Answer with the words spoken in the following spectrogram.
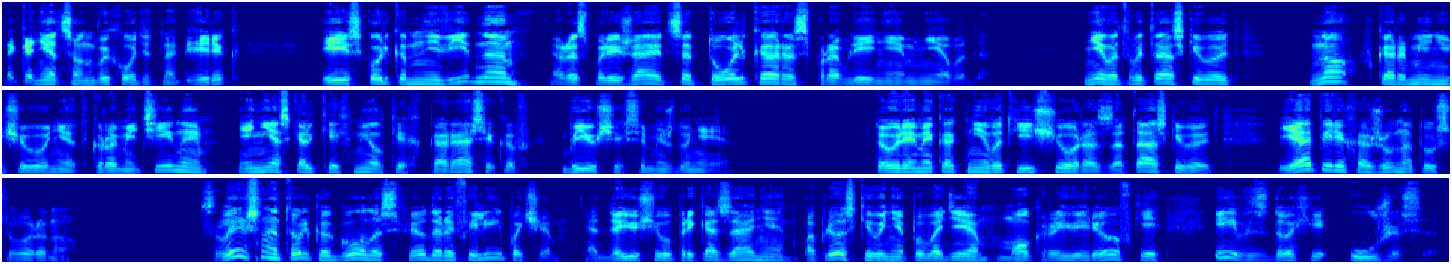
Наконец он выходит на берег и, сколько мне видно, распоряжается только расправлением невода. Невод вытаскивают, но в корме ничего нет, кроме тины и нескольких мелких карасиков, бьющихся между нею. В то время как невод еще раз затаскивают, я перехожу на ту сторону. Слышно только голос Федора Филипповича, отдающего приказания, поплескивание по воде мокрой веревки и вздохи ужаса.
